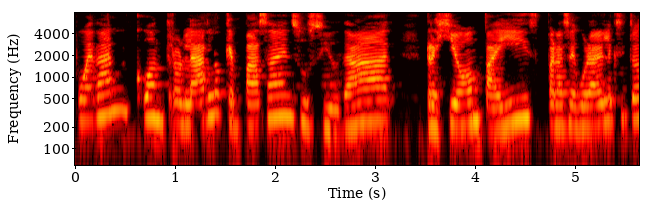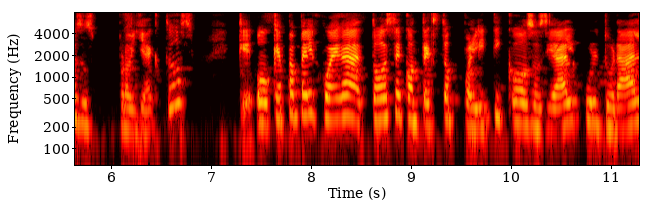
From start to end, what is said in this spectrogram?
puedan controlar lo que pasa en su ciudad, región, país, para asegurar el éxito de sus proyectos? ¿O qué papel juega todo este contexto político, social, cultural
